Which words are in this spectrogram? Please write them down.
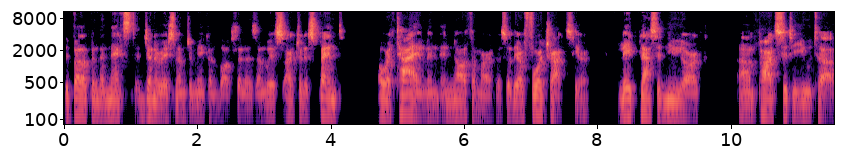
developing the next generation of Jamaican bobsledders, and we've actually spent our time in, in North America. So there are four tracks here. Lake Placid, New York, um, Park City, Utah,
